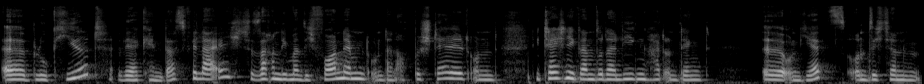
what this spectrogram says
äh, blockiert. Wer kennt das vielleicht? Sachen, die man sich vornimmt und dann auch bestellt und die Technik dann so da liegen hat und denkt, äh, und jetzt? Und sich dann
